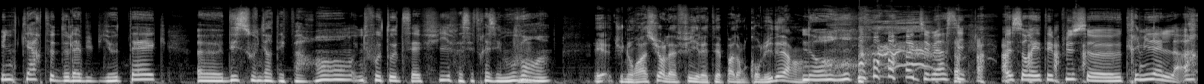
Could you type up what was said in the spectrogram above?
une carte de la bibliothèque, euh, des souvenirs des parents, une photo de sa fille. Enfin, c'est très émouvant. hein. Et tu nous rassures, la fille, elle n'était pas dans le conduit d'air. hein. Non, Dieu merci. Ça aurait été plus euh, criminel là.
